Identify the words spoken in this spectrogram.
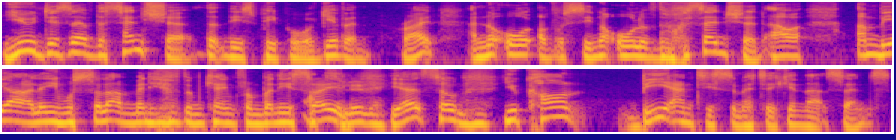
you deserve the censure that these people were given, right? And not all, obviously, not all of them were censured. Our Anbiya alayhi salam, many of them came from Bani Israel. Absolutely. Yeah, so mm-hmm. you can't be anti-Semitic in that sense.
